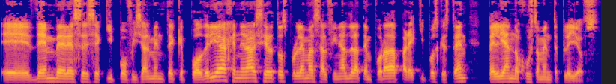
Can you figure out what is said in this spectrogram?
eh, Denver es ese equipo oficialmente que podría generar ciertos problemas al final de la temporada para equipos que estén peleando justamente playoffs.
